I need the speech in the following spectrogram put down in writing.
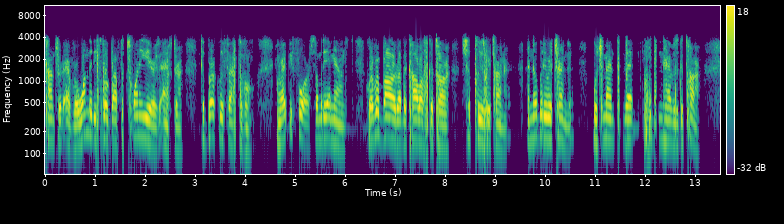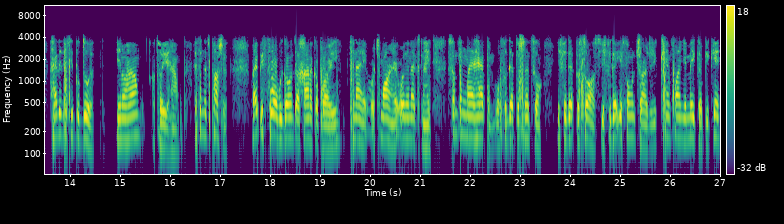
concert ever, one that he spoke about for 20 years after, the Berkeley Festival. And right before, somebody announced, whoever borrowed Rabbi Carlebach's guitar should please return it. And nobody returned it, which meant that he didn't have his guitar. How did these people do it? You know how? I'll tell you how. I think it's Pashut. Right before we go into a Hanukkah party, tonight or tomorrow night or the next night, something might happen. We'll forget the schnitzel. You forget the sauce. You forget your phone charger. You can't find your makeup. You can't.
